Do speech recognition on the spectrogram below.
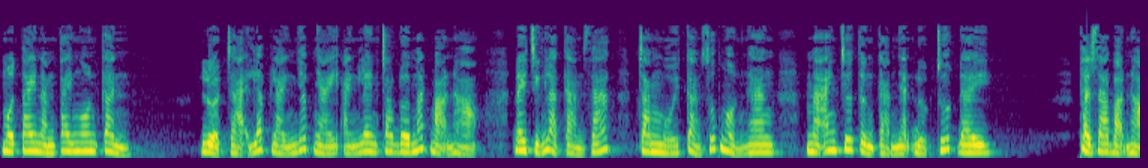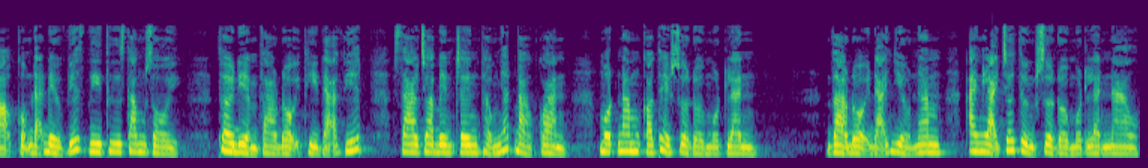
một tay nắm tay Ngôn Cẩn. Lửa trại lấp lánh nhấp nháy ánh lên trong đôi mắt bọn họ. Đây chính là cảm giác, trăm mối cảm xúc ngổn ngang mà anh chưa từng cảm nhận được trước đây. Thật ra bọn họ cũng đã đều viết di thư xong rồi. Thời điểm vào đội thì đã viết, giao cho bên trên thống nhất bảo quản, một năm có thể sửa đổi một lần. Vào đội đã nhiều năm, anh lại chưa từng sửa đổi một lần nào,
